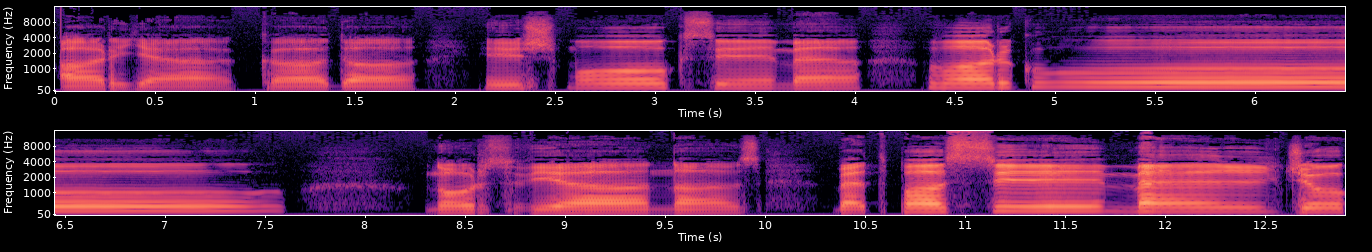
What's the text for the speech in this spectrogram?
Ar ją kada išmoksime vargu. Nors vienas, bet pasimeldžiu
